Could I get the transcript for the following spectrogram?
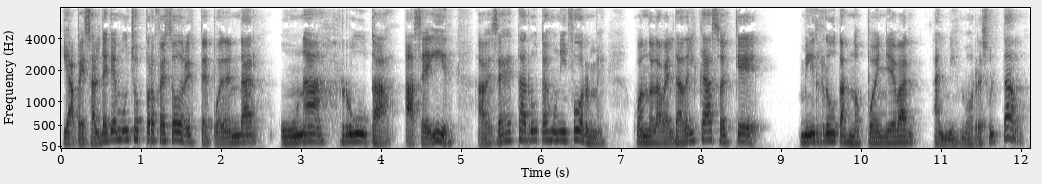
Y a pesar de que muchos profesores te pueden dar una ruta a seguir, a veces esta ruta es uniforme, cuando la verdad del caso es que mil rutas nos pueden llevar al mismo resultado.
